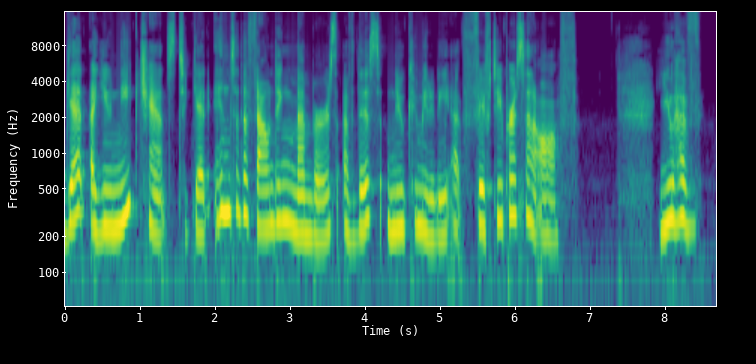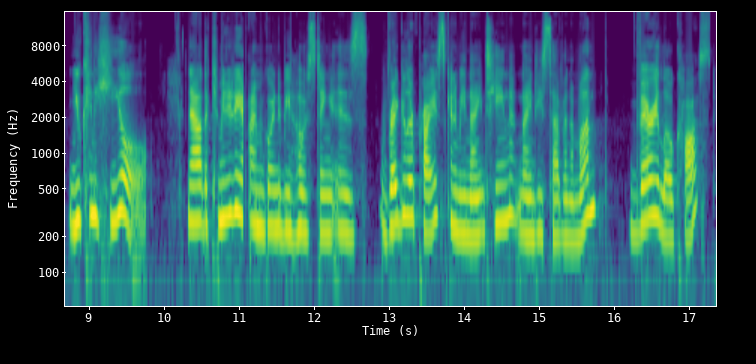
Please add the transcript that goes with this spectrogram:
get a unique chance to get into the founding members of this new community at 50% off. You have you can heal now, the community I'm going to be hosting is regular price, going to be $19.97 a month, very low cost.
